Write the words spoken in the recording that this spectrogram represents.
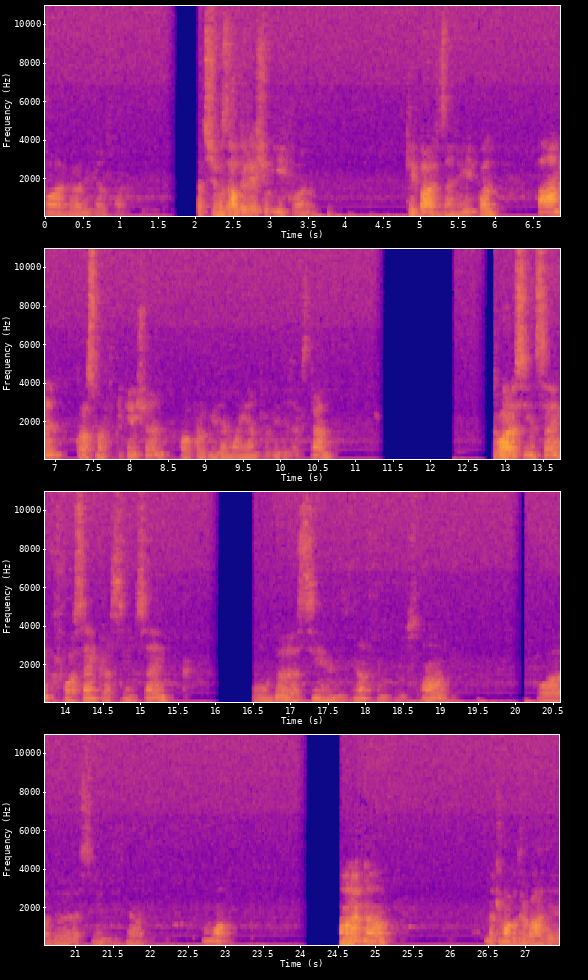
5 radical 5 فتشوف اذا هودي ال ratio equal كيف بعرف اذا هن equal هعمل cross multiplication أو produit des moyens produit des extrêmes 3 racine 5 fois 5 racine 5 ou 2 racine 19 plus 1 fois 2 racine 19 moins هون عنا مثل ما بضرب عادي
